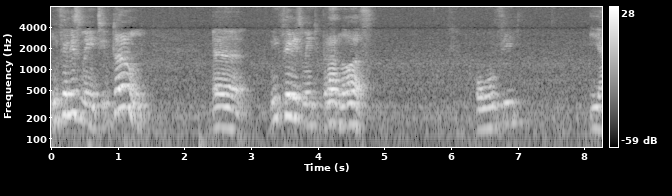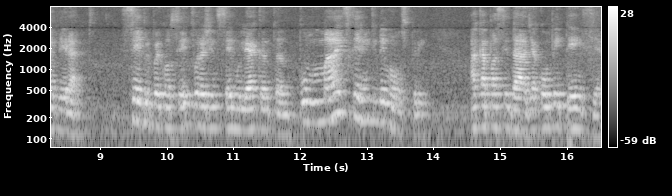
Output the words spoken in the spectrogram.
infelizmente. Então, eh, infelizmente para nós, houve e haverá sempre preconceito por a gente ser mulher cantando. Por mais que a gente demonstre a capacidade, a competência,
